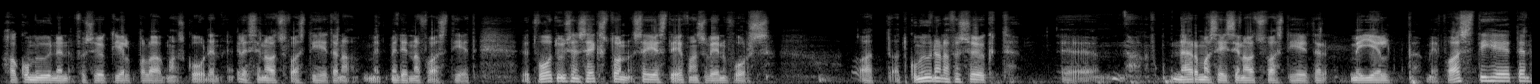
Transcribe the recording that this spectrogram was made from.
har kommunen försökt hjälpa Lagmansgården eller senatsfastigheterna med, med denna fastighet. 2016 säger Stefan Svenfors att, att kommunen har försökt Eh, närma sig senatsfastigheter med hjälp med fastigheten,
